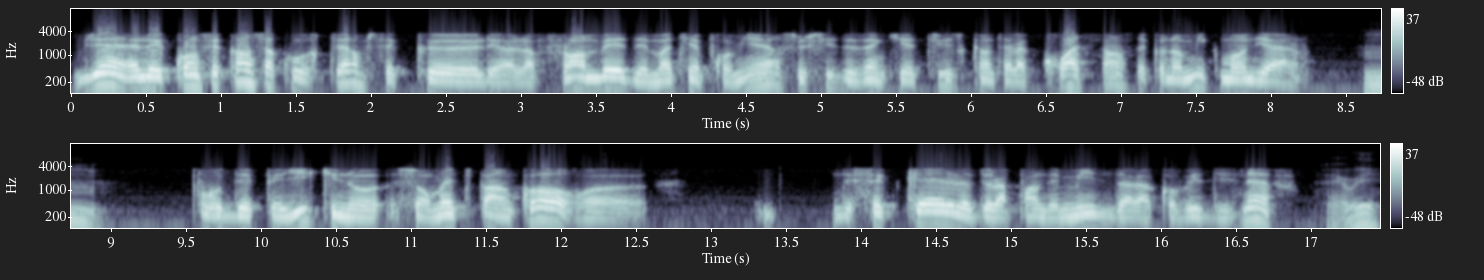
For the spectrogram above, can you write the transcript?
Bien, les conséquences à court terme, c'est que la flambée des matières premières suscite des inquiétudes quant à la croissance économique mondiale. Hmm. Pour des pays qui ne se remettent pas encore euh, des séquelles de la pandémie de la COVID-19. Eh oui.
